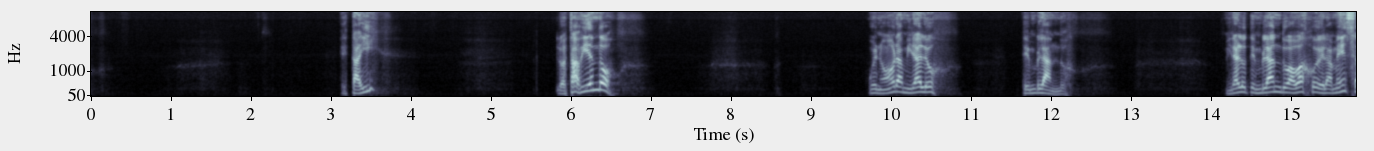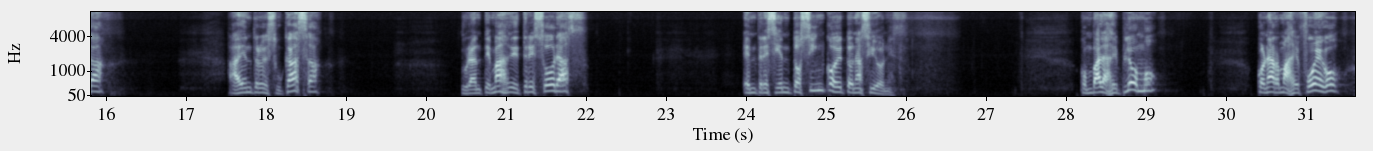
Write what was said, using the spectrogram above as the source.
¿Está ahí? ¿Lo estás viendo? Bueno, ahora míralo temblando. Míralo temblando abajo de la mesa, adentro de su casa, durante más de tres horas, en 305 detonaciones, con balas de plomo, con armas de fuego,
